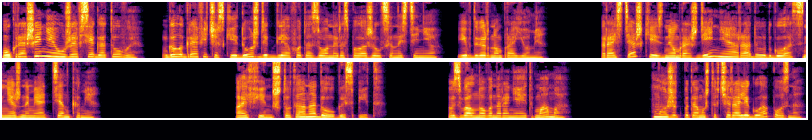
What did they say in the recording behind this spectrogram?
Украшения уже все готовы. Голографический дождик для фотозоны расположился на стене и в дверном проеме. Растяжки с днем рождения радуют глаз нежными оттенками. «Афин, что-то она долго спит», — взволнованно роняет мама. «Может, потому что вчера легла поздно?»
